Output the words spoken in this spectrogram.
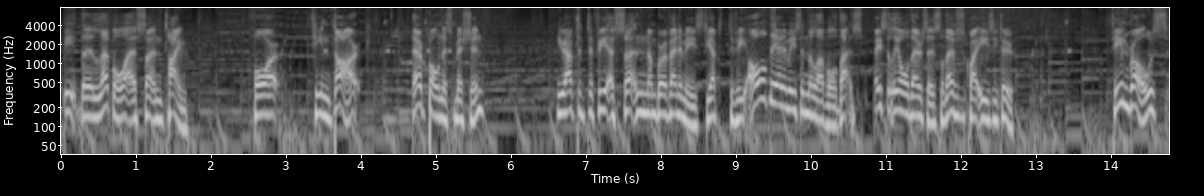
beat the level at a certain time. For Team Dark, their bonus mission, you have to defeat a certain number of enemies. You have to defeat all the enemies in the level. That's basically all theirs is, so theirs is quite easy too. Team Rose,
